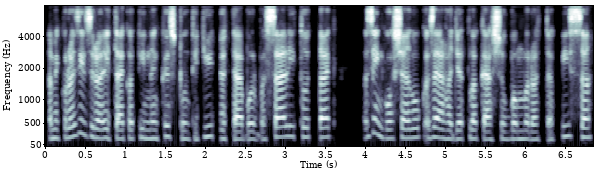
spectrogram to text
amikor az izraelitákat innen központi gyűjtőtáborba szállították, az ingóságok az elhagyott lakásokban maradtak vissza,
